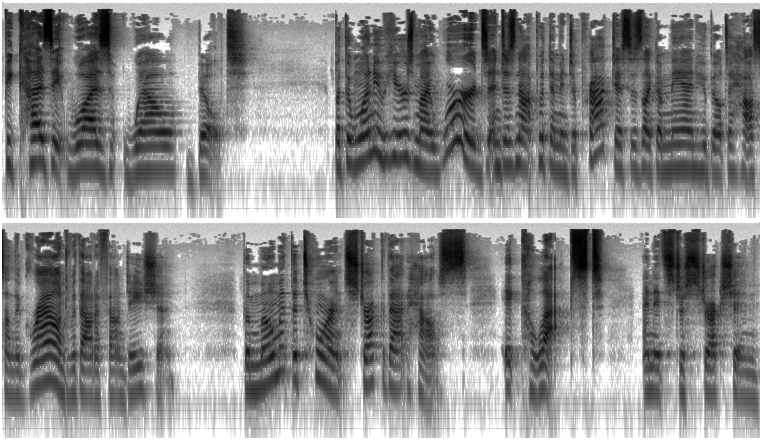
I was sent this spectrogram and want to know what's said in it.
because it was well built. But the one who hears my words and does not put them into practice is like a man who built a house on the ground without a foundation. The moment the torrent struck that house, it collapsed and its destruction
